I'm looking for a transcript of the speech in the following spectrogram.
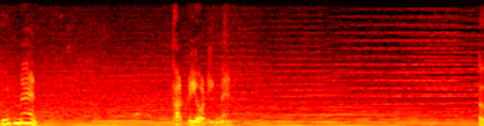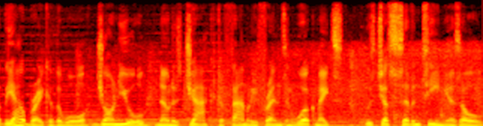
good men. patriotic men. At the outbreak of the war, John Youll, known as Jack to family, friends, and workmates, was just 17 years old.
